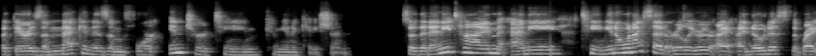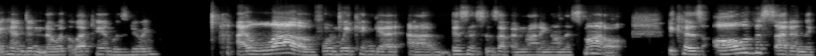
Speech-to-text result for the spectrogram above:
but there is a mechanism for inter team communication. So that anytime any team, you know, when I said earlier, I, I noticed the right hand didn't know what the left hand was doing. I love when we can get um, businesses up and running on this model because all of a sudden the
